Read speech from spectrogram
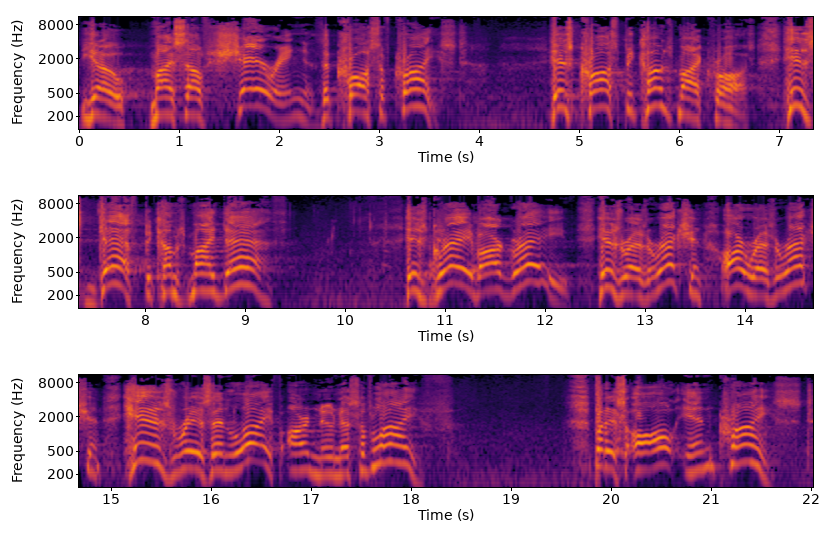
you know, myself sharing the cross of Christ. His cross becomes my cross. His death becomes my death. His grave, our grave. His resurrection, our resurrection. His risen life, our newness of life. But it's all in Christ.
